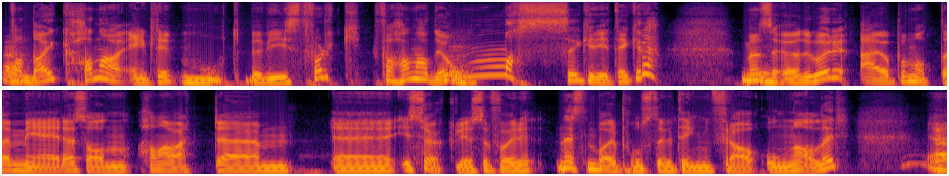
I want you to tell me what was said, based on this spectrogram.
van Dijk han har egentlig motbevist folk. For han hadde jo masse kritikere. Mens Ødegaard er jo på en måte mer sånn Han har vært uh, i søkelyset for nesten bare positive ting fra ung alder. Ja.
